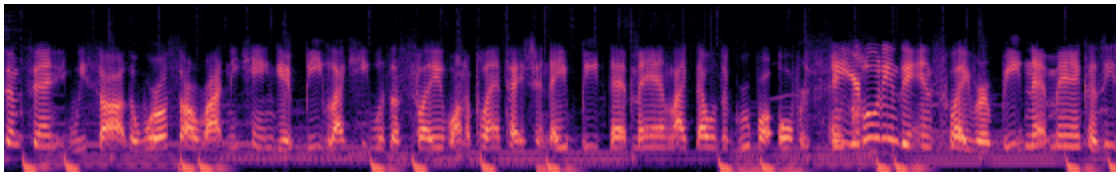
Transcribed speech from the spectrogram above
Simpson, we saw the world saw Rodney King get beat like he was a slave on a plantation. They beat that man like that was a group of overseers, including the enslaver, beating that man because he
